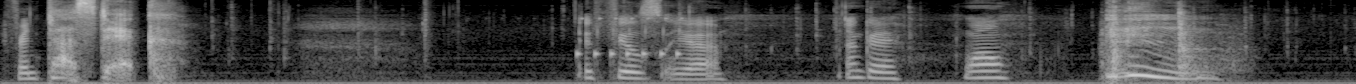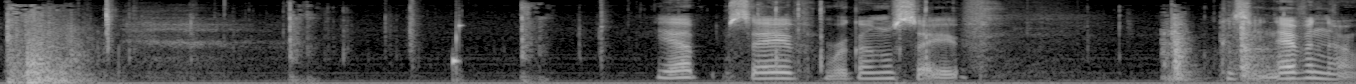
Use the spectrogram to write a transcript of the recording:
Fantastic! It feels, yeah. Okay, well. yep, save. We're gonna save. Because you never know.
